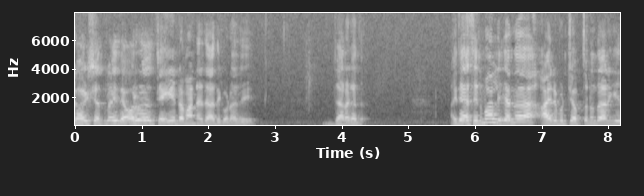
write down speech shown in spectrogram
భవిష్యత్తులో ఇది ఎవరు చేయటం అనేది అది కూడా అది జరగదు. అయితే ఆ సినిమాలు నిజంగా ఆయన ఇప్పుడు చెప్తున్న దానికి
